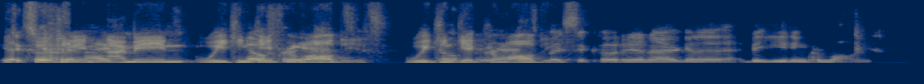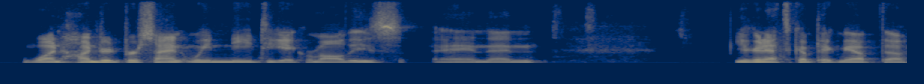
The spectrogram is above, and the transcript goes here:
Yeah, Dakota- I mean, I mean, we can No get free ads. Grimaldi's. We can No get free ads, but Grimaldi's. dakota and i are gonna be eating grimaldi's One hundred percent. We need to get Grimaldi's, and then you're gonna have to come pick me up though,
